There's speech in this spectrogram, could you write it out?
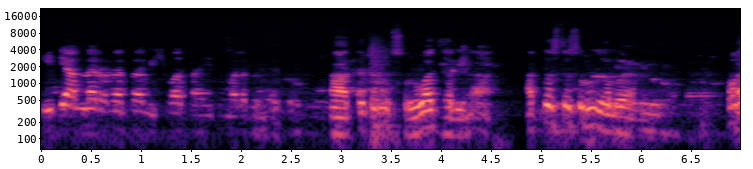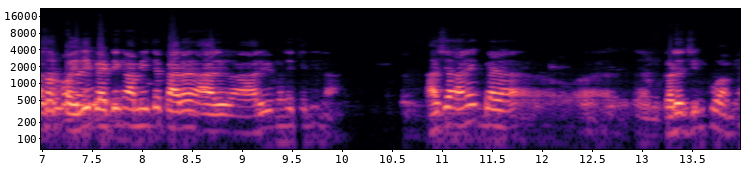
किती आमदारांचा विश्वास आहे तुम्हाला? हा आता तर सुरुवात झाली ना आताच तर सुरू झालोय आम्ही हो, आता पहिली बॅटिंग आम्ही त्या कारण आरवी मध्ये केली ना अशा अनेक गड जिंकू आम्ही.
